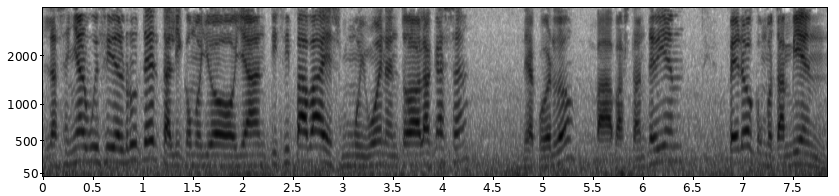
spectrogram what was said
La señal wifi del router, tal y como yo ya anticipaba, es muy buena en toda la casa, ¿de acuerdo? Va bastante bien, pero como también,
